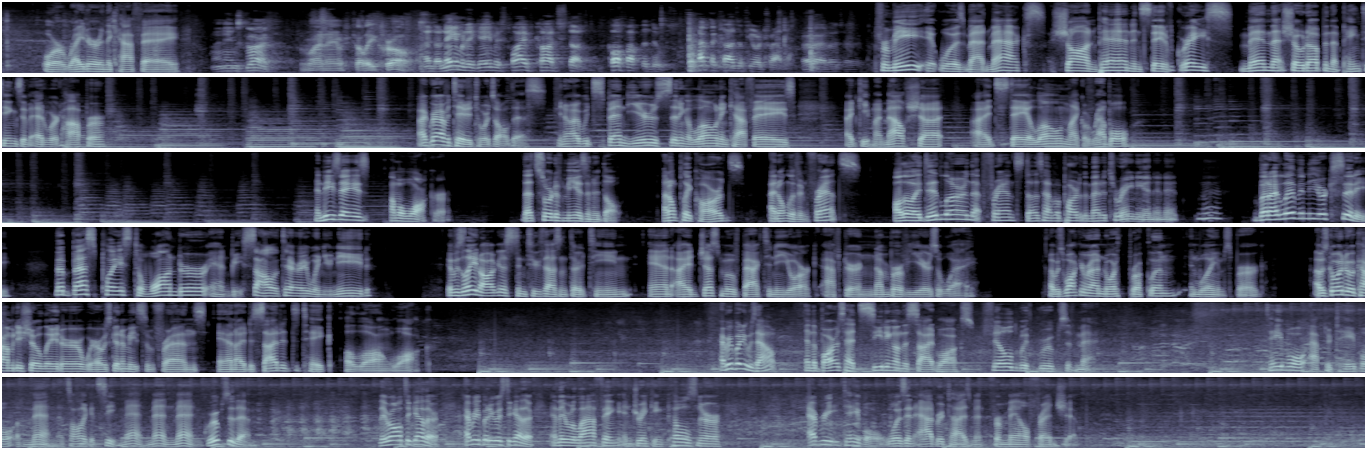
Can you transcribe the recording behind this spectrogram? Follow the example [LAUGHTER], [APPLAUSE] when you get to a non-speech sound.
or a writer in the cafe. My name's Garth. My name's Tully Crow. And the name of the game is five card stud. Cough up the deuce. Cut the cards if you're a traveler. All right, let's have it. For me, it was Mad Max, Sean Penn in State of Grace, men that showed up in the paintings of Edward Hopper. I gravitated towards all this. You know, I would spend years sitting alone in cafes. I'd keep my mouth shut. I'd stay alone like a rebel. And these days, I'm a walker. That's sort of me as an adult. I don't play cards. I don't live in France. Although I did learn that France does have a part of the Mediterranean in it. But I live in New York City, the best place to wander and be solitary when you need. It was late August in 2013, and I had just moved back to New York after a number of years away. I was walking around North Brooklyn in Williamsburg. I was going to a comedy show later where I was going to meet some friends, and I decided to take a long walk. Everybody was out, and the bars had seating on the sidewalks filled with groups of men. Table after table of men. That's all I could see. Men, men, men. Groups of them. They were all together. Everybody was together, and they were laughing and drinking Pilsner Every table was an advertisement for male friendship.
